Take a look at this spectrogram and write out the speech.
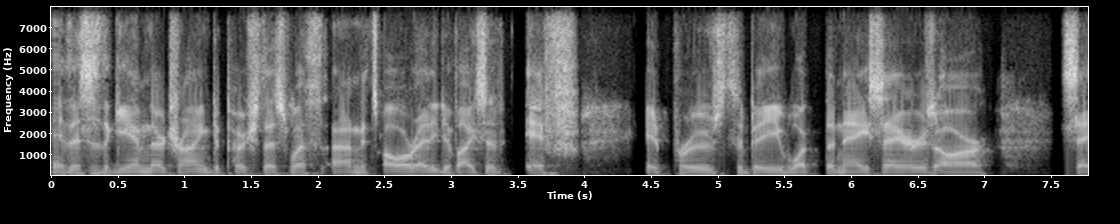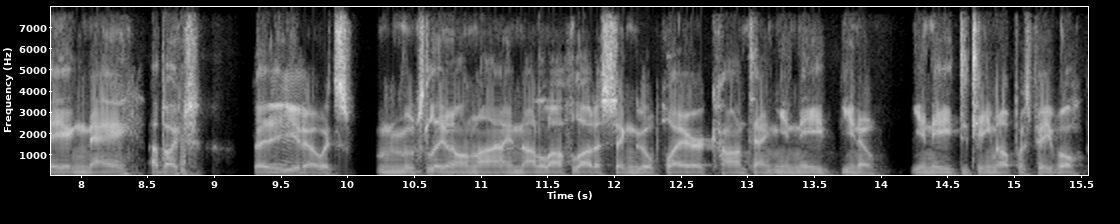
if this is the game they're trying to push this with, and it's already divisive, if it proves to be what the naysayers are saying nay about, that you know it's mostly online, not a awful lot of single player content. You need, you know, you need to team up with people.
